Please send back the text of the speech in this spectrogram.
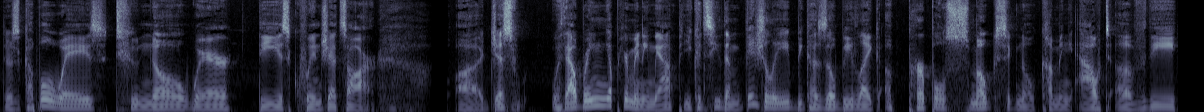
there's a couple of ways to know where these Quinjets are. Uh, just without bringing up your mini map, you could see them visually because there'll be like a purple smoke signal coming out of the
